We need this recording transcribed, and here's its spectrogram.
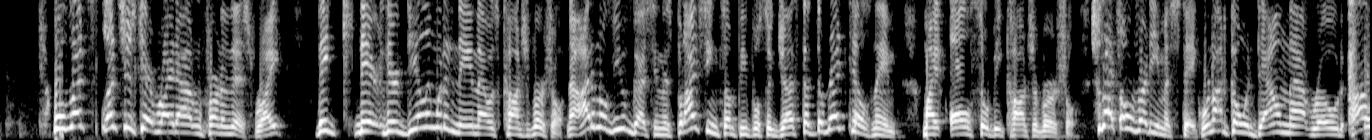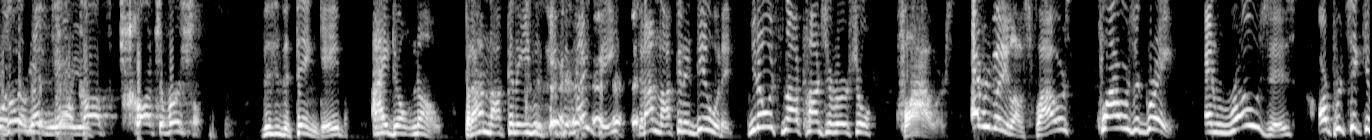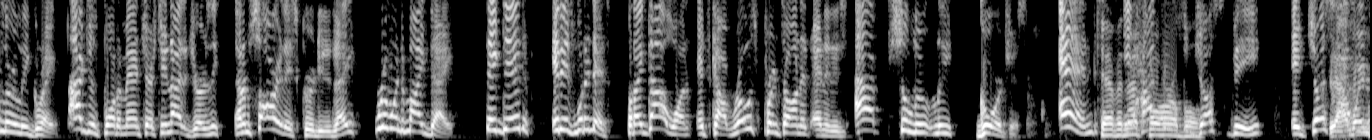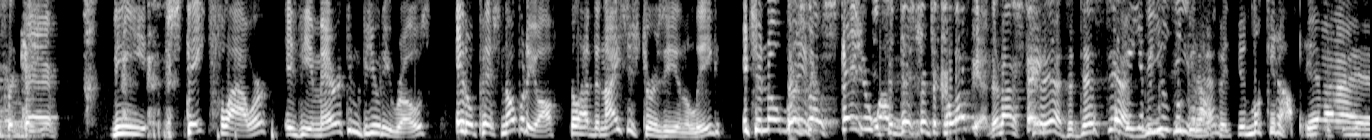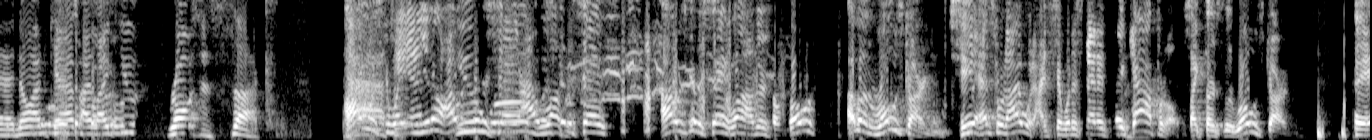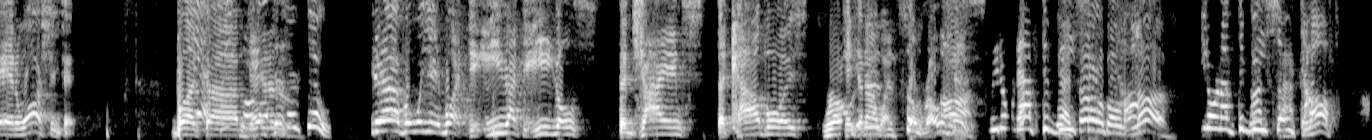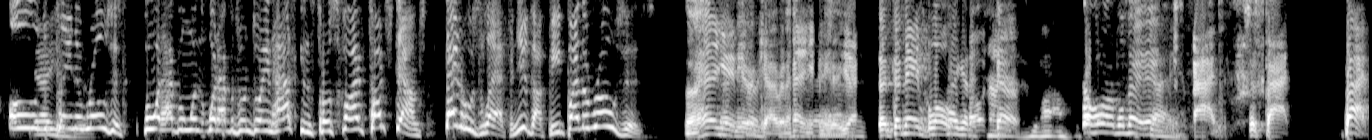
Well, let's let's just get right out in front of this, right? They they're they're dealing with a name that was controversial. Now, I don't know if you've guys seen this, but I've seen some people suggest that the Red Tails name might also be controversial. So that's already a mistake. We're not going down that road. How There's is the Red Tail controversial? This is the thing, Gabe. I don't know, but I'm not going to even if it might be, then I'm not going to deal with it. You know what's not controversial? Flowers. Everybody loves flowers. Flowers are great. And roses are particularly great. I just bought a Manchester United jersey, and I'm sorry they screwed you today. Ruined my day. They did. It is what it is. But I got one. It's got rose print on it, and it is absolutely gorgeous. And Kevin, that's horrible. just be it just yeah, I'm waiting for Cam. The state flower is the American Beauty Rose. It'll piss nobody off. They'll have the nicest jersey in the league. It's a no-brainer. There's no state. You're it's welcome. a District of Columbia. They're not a state. Yeah, it's a district. Yeah, okay, it's DC, you look man. It up. You look it up. Yeah, yeah. No, I'm Kev. I like you. Roses suck. I was waiting. You know, I was going to say. I was going to say. I was going to say. Wow, there's a rose. How about the Rose Garden? See, that's what I would. I said would have said it's the capital. It's like there's the Rose Garden in Washington. But yeah, um, just, too. yeah, but what you what you got the Eagles, the Giants, the Cowboys roses, taking out what? So the Roses. We don't have to be yeah, so about tough. love. You don't have to be Not so tough. Oh, yeah, they're playing the Roses. But what happened when what happens when Dwayne Haskins throws five touchdowns? Then who's laughing? You got beat by the Roses. Uh, hang in here, Kevin. Hang in here. Yeah, the, the name blows. I got oh, Wow. The horrible name. Yeah, it's bad. It's bad. Bad.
